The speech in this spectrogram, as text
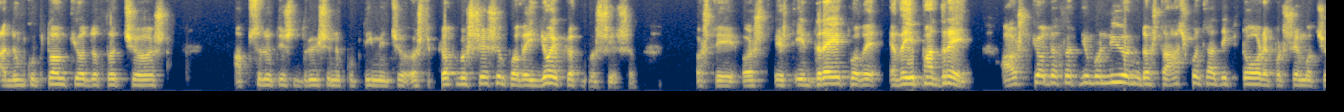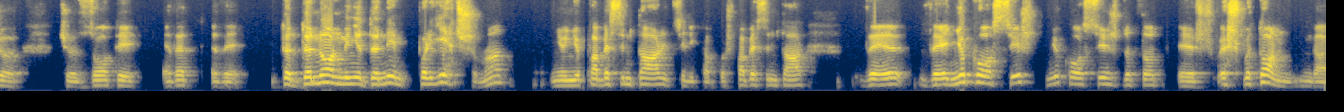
A nënkupton kjo do thotë që është absolutisht ndryshe në kuptimin që është i plotmëshirshëm, po dhe jo i plotmëshirshëm. Është i është është i drejtë, po dhe edhe i padrejtë. A është kjo do thotë një mënyrë ndoshta aq kontradiktore për shembull që që Zoti edhe edhe të dënon me një dënim të përjetshëm, ë, një një pabesimtar i cili ka është pabesimtar dhe dhe njëkohësisht, njëkohësisht do thotë e shpëton nga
